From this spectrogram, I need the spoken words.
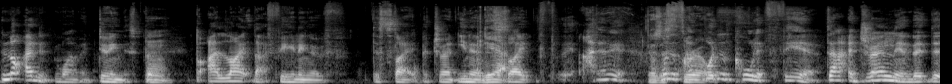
not I didn't, why am I doing this, but but I like that feeling of the slight adrenaline, you know, the Yeah. slight, I don't know, I wouldn't, I wouldn't call it fear. That adrenaline, the the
